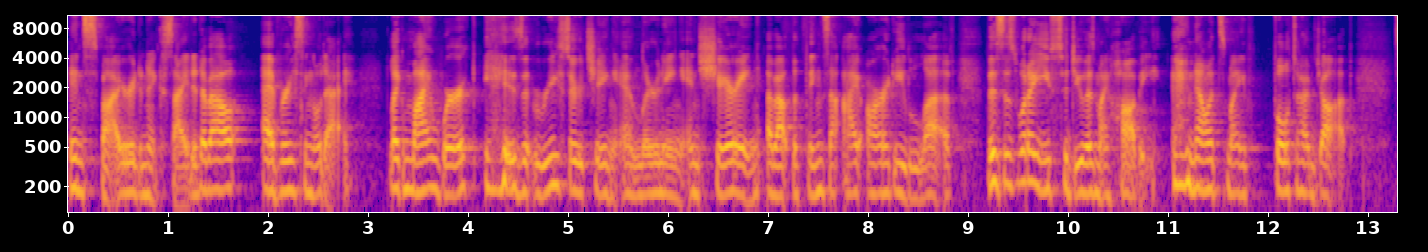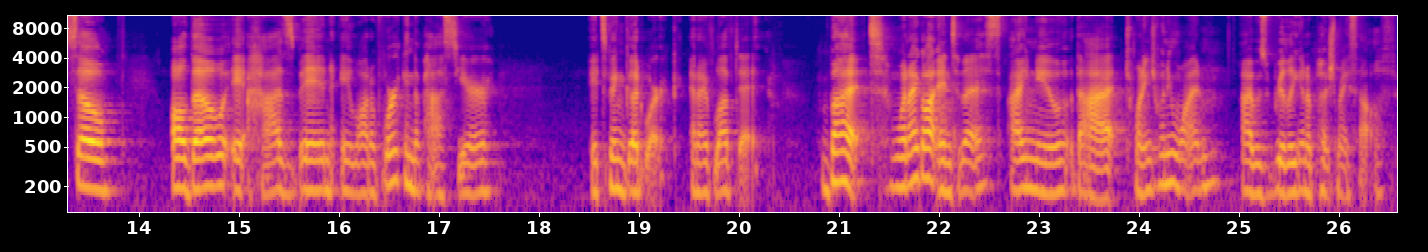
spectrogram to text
inspired and excited about every single day. Like my work is researching and learning and sharing about the things that I already love. This is what I used to do as my hobby, and now it's my full time job. So, although it has been a lot of work in the past year, it's been good work and I've loved it. But when I got into this, I knew that 2021, I was really gonna push myself,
